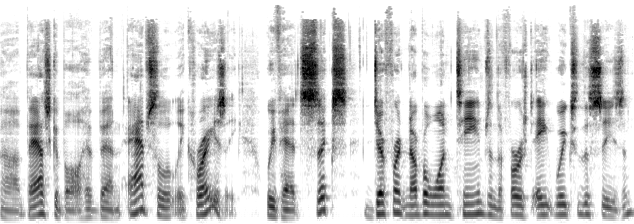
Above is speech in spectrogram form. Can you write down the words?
uh, basketball have been absolutely crazy. We've had six different number one teams in the first eight weeks of the season.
